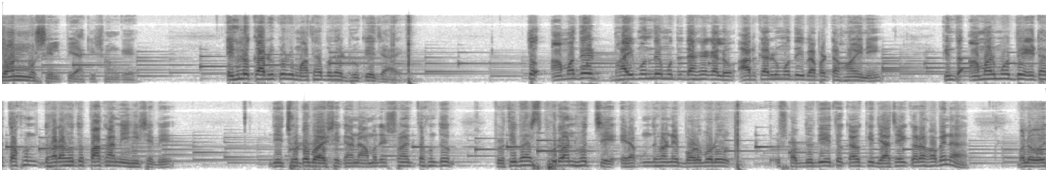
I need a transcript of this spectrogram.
জন্মশিল্পী একই সঙ্গে। এগুলো কারুর কারুর মাথায় বোধহয় ঢুকে যায়। তো আমাদের ভাই বোনদের মধ্যে দেখা গেল, আর কারুর মধ্যে এই ব্যাপারটা হয়নি, কিন্তু আমার মধ্যে এটা তখন ধরা হতো পাকামি হিসেবে, যে ছোট বয়সে, কারণ আমাদের সময় তখন তো প্রতিভার স্ফুরণ হচ্ছে, এরকম ধরনের বড় বড় শব্দ দিয়ে তো কাউকে যাচাই করা হবে না। বলে, ওই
